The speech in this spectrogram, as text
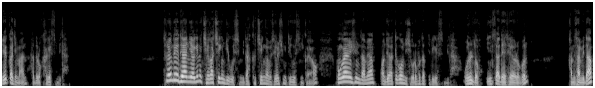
여기까지만 하도록 하겠습니다. 트렌드에 대한 이야기는 제가 책임지고 있습니다. 그 책임감에서 열심히 뛰고 있으니까요. 공감해 주신다면 언제나 뜨거운 지식으로 보답드리겠습니다. 오늘도 인싸 되세요, 여러분. 감사합니다.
